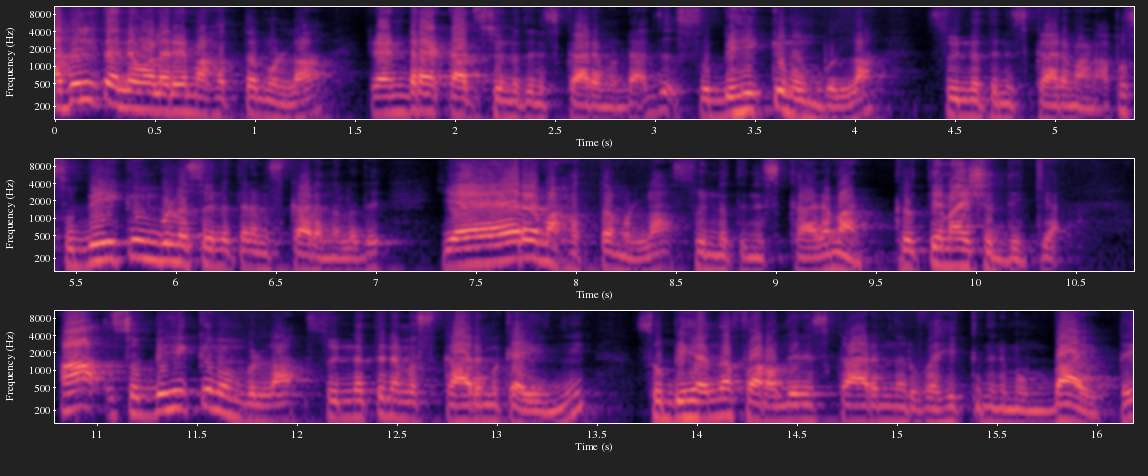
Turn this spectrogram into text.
അതിൽ തന്നെ വളരെ മഹത്വമുള്ള രണ്ടരക്കാത്ത സുന്നത്ത് നിസ്കാരമുണ്ട്. അത് സുബിഹിക്ക് മുമ്പുള്ള സുന്നത്ത് നിസ്കാരമാണ്. അപ്പോൾ സുബിഹിക്ക് മുമ്പുള്ള സുന്നത്ത് നമസ്കാരം എന്നുള്ളത് ഏറെ മഹത്വമുള്ള സുന്നത്ത് നിസ്കാരമാണ്. കൃത്യമായി ശ്രദ്ധിക്കുക. ആ സുബിഹിക്ക് മുമ്പുള്ള സുന്നത്ത് നമസ്കാരം കഴിഞ്ഞ് സുബിഹ് എന്ന ഫറദ് നിസ്കാരം നിർവഹിക്കുന്നതിന് മുമ്പായിട്ട്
